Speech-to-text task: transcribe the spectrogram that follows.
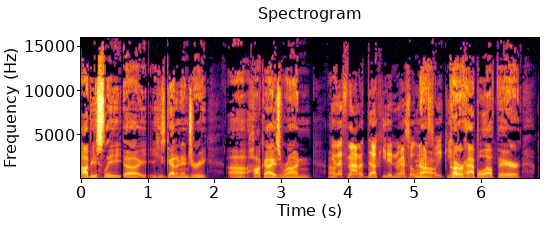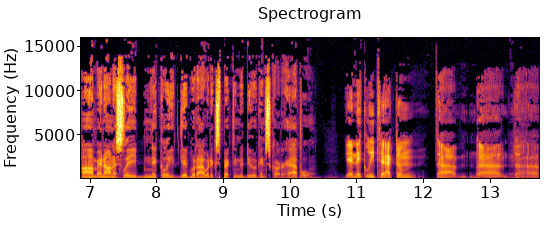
Obviously, uh, he's got an injury. Uh, Hawkeyes run. Uh, yeah, that's not a duck. He didn't wrestle no, last week. He- Carter Happel out there. Um, and honestly, Nick Lee did what I would expect him to do against Carter Happel. Yeah, Nick Lee tacked him. Uh, uh, uh,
